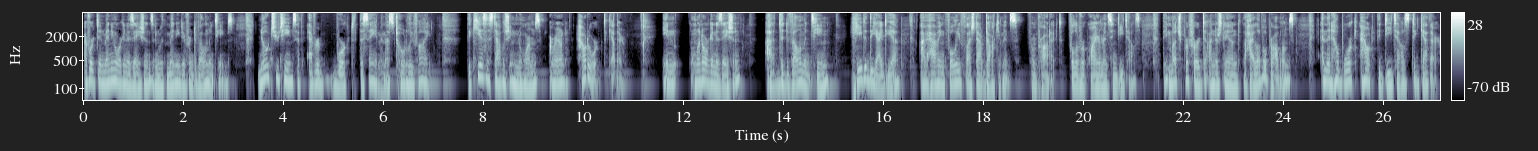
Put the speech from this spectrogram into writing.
I've worked in many organizations and with many different development teams. No two teams have ever worked the same, and that's totally fine. The key is establishing norms around how to work together. In one organization, uh, the development team hated the idea of having fully fleshed out documents from product full of requirements and details. They much preferred to understand the high level problems and then help work out the details together.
